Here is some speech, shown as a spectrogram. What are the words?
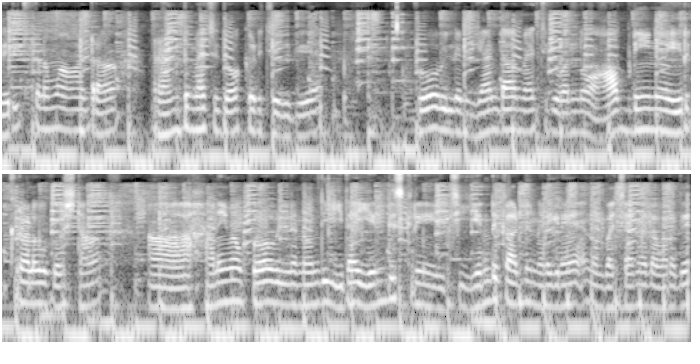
வெறித்தனமாக ஆடுறான். ரெண்டு மேட்ச் தோக்கடிச்சதுக்கு ப்ரோ வில்லன் ஏன்டா மேட்ச்சுக்கு வந்தோம் அப்படின்னு இருக்கிற அளவுக்கு வச்சிட்டான். அநேகமாக ப்ரோ வில்லன் வந்து இதான் எண்டு ஸ்க்ரீன் சி எண்டு கார்டுன்னு நினைக்கிறேன். நம்ம சேனலில் வரது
